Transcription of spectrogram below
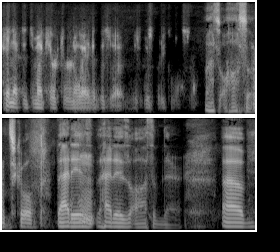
connected to my character in a way that was uh, was, was pretty cool. So. That's awesome. That's cool. That is that is awesome. There. Um,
